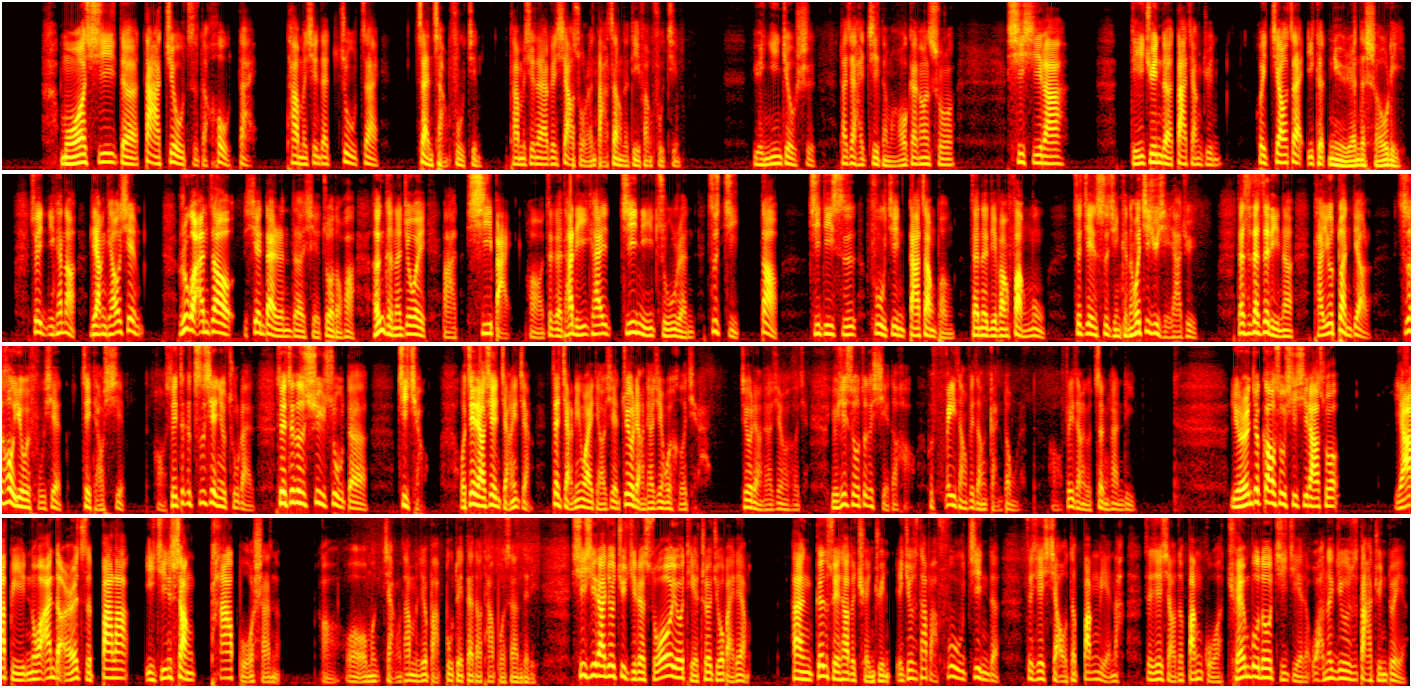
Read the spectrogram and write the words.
摩西的大舅子的后代？他们现在住在战场附近，他们现在要跟夏琐人打仗的地方附近。原因就是大家还记得吗？我刚刚说，西西拉敌军的大将军会交在一个女人的手里，所以你看到两条线，如果按照现代人的写作的话，很可能就会把西柏哈、哦、这个他离开基尼族人，自己到基迪斯附近搭帐篷，在那地方放牧这件事情，可能会继续写下去。但是在这里呢，它又断掉了，之后又会浮现这条线，好，所以这个支线又出来了，所以这个是叙述的技巧。我这条线讲一讲，再讲另外一条线，最后两条线会合起来，最后两条线会合起来。有些时候这个写得好，会非常非常感动人，好，非常有震撼力。有人就告诉西西拉说，亚比挪安的儿子巴拉已经上他博山了，啊，我我们讲了，他们就把部队带到他博山这里，西西拉就聚集了所有铁车九百辆。和跟随他的全军，也就是他把附近的这些小的邦联呐、啊，这些小的邦国、全部都集结了，哇，那就是大军队啊！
